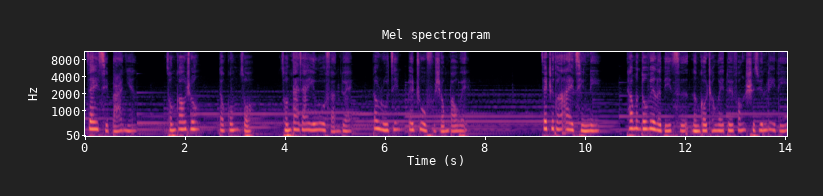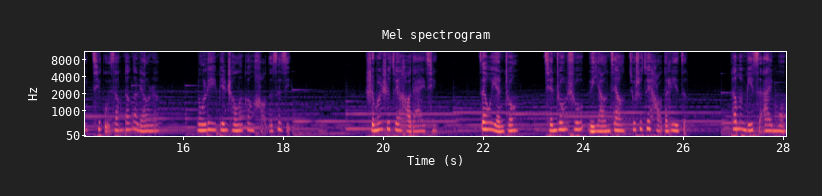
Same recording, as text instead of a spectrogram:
在一起八年，从高中。到工作，从大家一路反对，到如今被祝福声包围。在这段爱情里，他们都为了彼此能够成为对方势均力敌、旗鼓相当的良人，努力变成了更好的自己。什么是最好的爱情？在我眼中，钱钟书与杨绛就是最好的例子。他们彼此爱慕，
